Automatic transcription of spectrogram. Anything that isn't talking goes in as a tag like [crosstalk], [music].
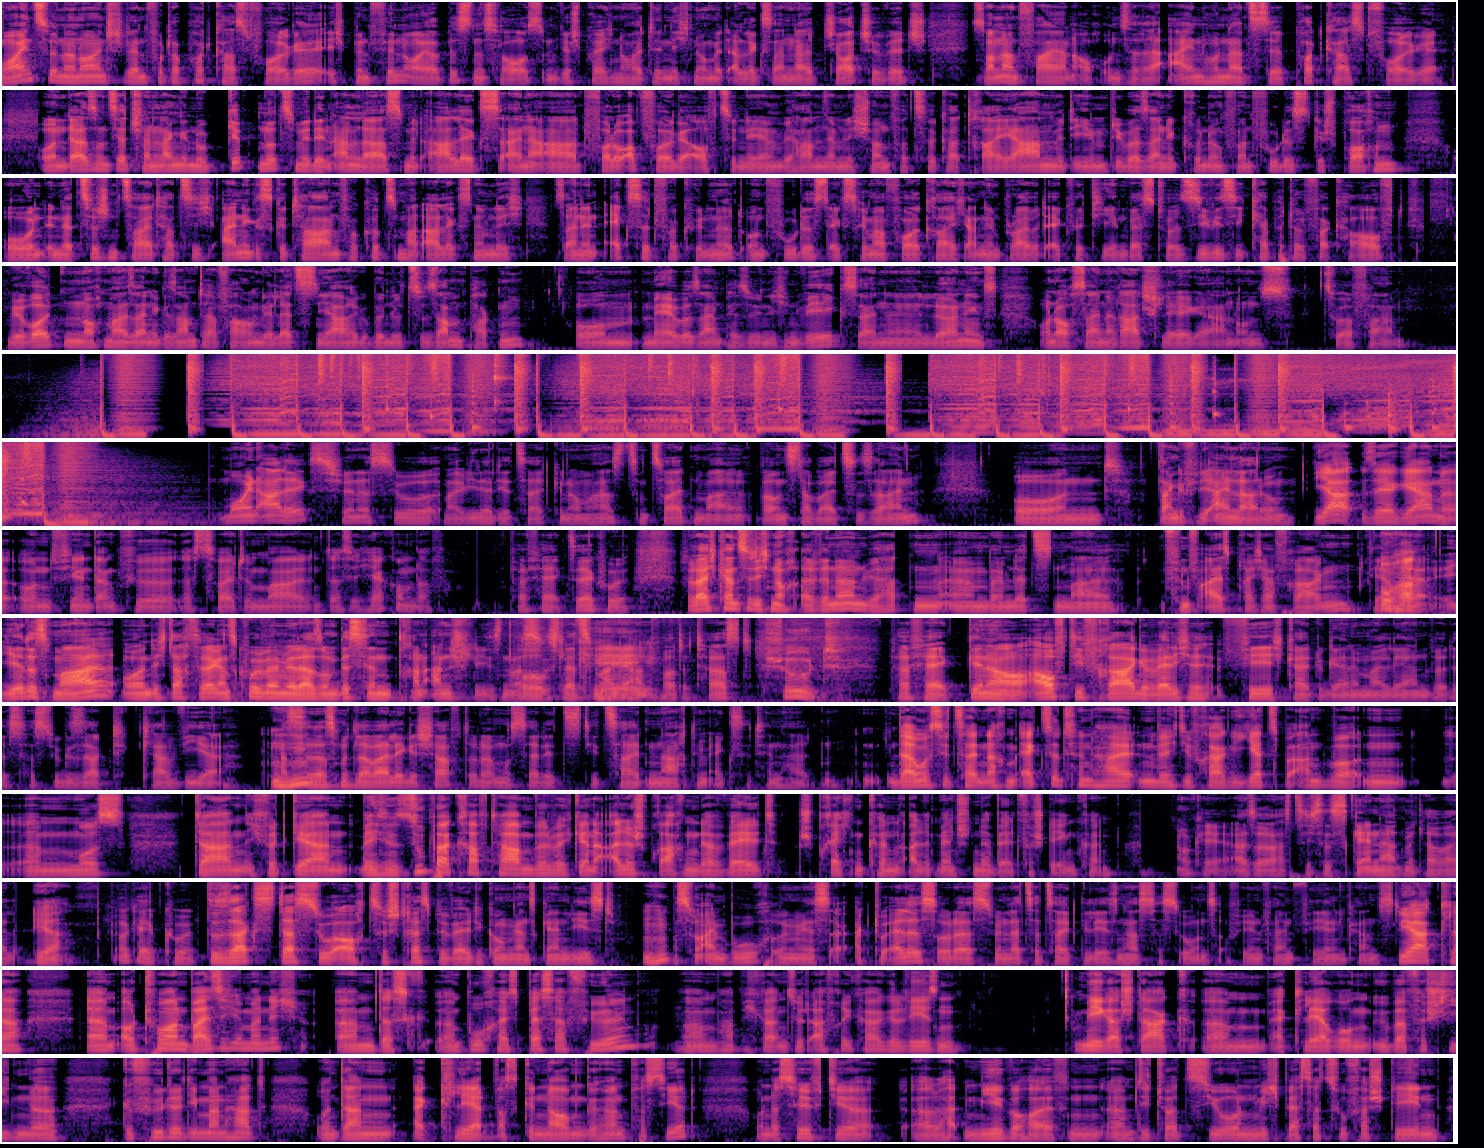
Moin zu einer neuen Studentenfutter Podcast Folge. Ich bin Finn, euer Business Host und wir sprechen heute nicht nur mit Alexander Djordjevic, sondern feiern auch unsere 100. Podcast Folge. Und da es uns jetzt schon lange genug gibt, nutzen wir den Anlass, mit Alex eine Art Follow-up-Folge aufzunehmen. Wir haben nämlich schon vor circa drei Jahren mit ihm über seine Gründung von Foodist gesprochen und in der Zwischenzeit hat sich einiges getan. Vor kurzem hat Alex nämlich seinen Exit verkündet und Foodist extrem erfolgreich an den Private Equity Investor CVC Capital verkauft. Wir wollten nochmal seine gesamte Erfahrung der letzten Jahre gebündelt zusammenpacken, um mehr über seinen persönlichen Weg, seine Learnings und auch seine Ratschläge an uns zu erfahren. Moin Alex, schön, dass du mal wieder dir Zeit genommen hast, zum zweiten Mal bei uns dabei zu sein. Und danke für die Einladung. Ja, sehr gerne und vielen Dank für das zweite Mal, dass ich herkommen darf. Perfekt, sehr cool. Vielleicht kannst du dich noch erinnern, wir hatten ähm, beim letzten Mal fünf Eisbrecherfragen. Die Oha. haben wir jedes Mal und ich dachte, es wäre ganz cool, wenn wir da so ein bisschen dran anschließen, was okay. du das letzte Mal geantwortet hast. Shoot. Perfekt, genau. Auf die Frage, welche Fähigkeit du gerne mal lernen würdest, hast du gesagt Klavier. Mhm. Hast du das mittlerweile geschafft oder musst du jetzt die Zeit nach dem Exit hinhalten? Da muss die Zeit nach dem Exit hinhalten. Wenn ich die Frage jetzt beantworten ähm, muss, dann, ich würde gern, wenn ich eine Superkraft haben würde, würde ich gerne alle Sprachen der Welt sprechen können, alle Menschen der Welt verstehen können. Okay, also hast sich das geändert mittlerweile. Ja. Okay, cool. Du sagst, dass du auch zur Stressbewältigung ganz gern liest. Mhm. Hast du ein Buch, irgendwas Aktuelles oder das du in letzter Zeit gelesen hast, das du uns auf jeden Fall empfehlen kannst? Ja, klar. Ähm, Autoren weiß ich immer nicht. Ähm, das äh, Buch heißt Besser fühlen. Mhm. Ähm, Habe ich gerade in Südafrika gelesen. Mega stark ähm, Erklärungen über verschiedene Gefühle, die man hat und dann erklärt, was genau im Gehirn passiert. Und das hilft dir, äh, hat mir geholfen, ähm, Situationen, mich besser zu verstehen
